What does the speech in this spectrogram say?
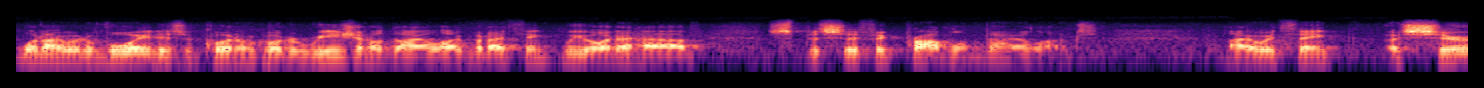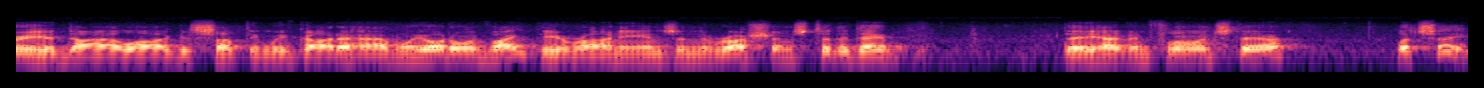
what I would avoid is a quote unquote a regional dialogue, but I think we ought to have specific problem dialogues. I would think a Syria dialogue is something we've got to have, and we ought to invite the Iranians and the Russians to the table. They have influence there. Let's see.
